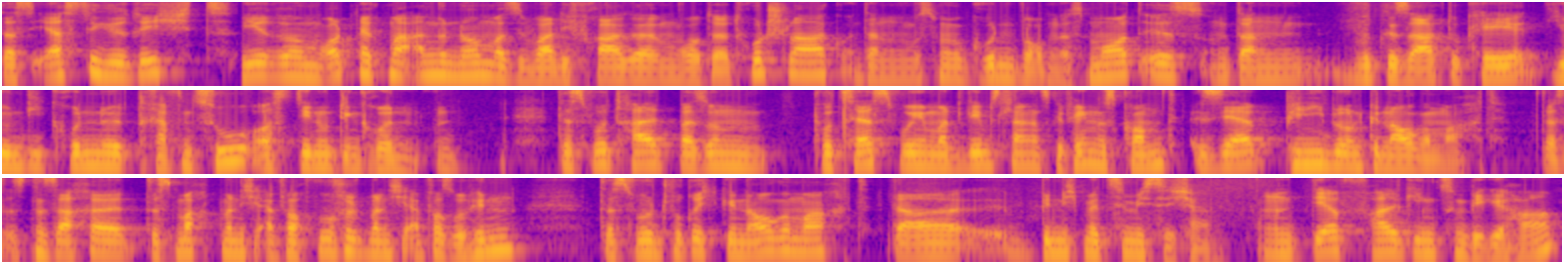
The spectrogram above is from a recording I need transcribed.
das erste Gericht mehrere Mordmerkmale angenommen. Also war die Frage Mord oder Totschlag und dann muss man begründen, warum das Mord ist. Und dann wird gesagt, okay, die und die Gründe treffen zu aus den und den Gründen. Und das wird halt bei so einem Prozess, wo jemand lebenslang ins Gefängnis kommt, sehr penibel und genau gemacht. Das ist eine Sache, das macht man nicht einfach, würfelt man nicht einfach so hin. Das wird wirklich genau gemacht. Da bin ich mir ziemlich sicher. Und der Fall ging zum BGH.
